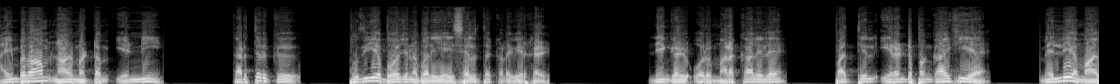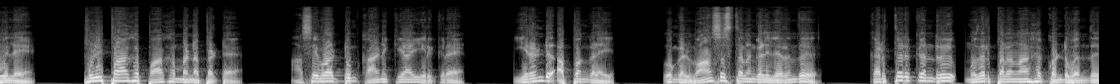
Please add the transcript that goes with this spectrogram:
ஐம்பதாம் நாள் மட்டும் எண்ணி கர்த்தருக்கு புதிய போஜன பலியை செலுத்த கடவீர்கள் நீங்கள் ஒரு மரக்காலிலே பத்தில் இரண்டு பங்காகிய மெல்லிய மாவிலே புளிப்பாக பாகம் பண்ணப்பட்ட அசைவாட்டும் காணிக்கையாயிருக்கிற இரண்டு அப்பங்களை உங்கள் வாசஸ்தலங்களிலிருந்து கர்த்தருக்கென்று முதற் பலனாக கொண்டு வந்து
